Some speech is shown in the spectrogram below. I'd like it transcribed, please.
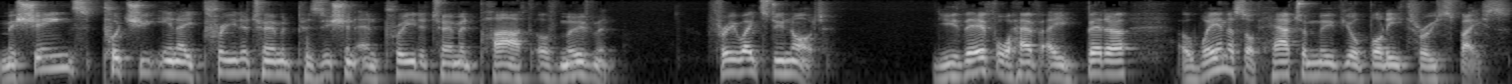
Machines put you in a predetermined position and predetermined path of movement. Free weights do not. You therefore have a better awareness of how to move your body through space.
